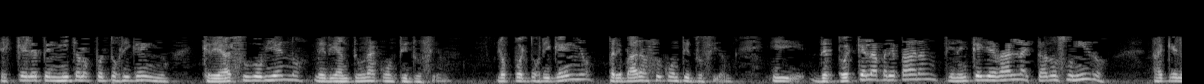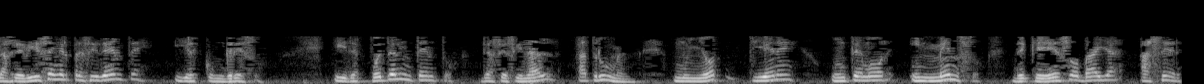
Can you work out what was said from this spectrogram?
es que le permite a los puertorriqueños crear su gobierno mediante una constitución los puertorriqueños preparan su constitución y después que la preparan tienen que llevarla a Estados Unidos a que la revisen el presidente y el Congreso. Y después del intento de asesinar a Truman, Muñoz tiene un temor inmenso de que eso vaya a hacer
